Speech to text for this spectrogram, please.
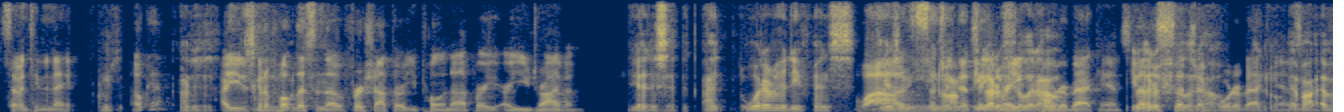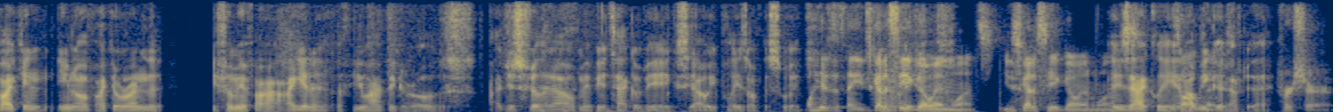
17 and 8? I'm just, Okay. I'm just, Are you just going to pull? Listen, though, first shot, though, are you pulling up or are you, are you driving? yeah, just said that. I whatever the defense Wow, gives me, that's you such know, a- I- that's you gotta great fill it out. quarterback answer. You That gotta is fill such it a out. quarterback you know? If. I if I can, you know, if I can run the, you feel me? If I I get a, a few high pick and rolls, I just fill it out. Maybe attack a big, see how he plays off the switch. Well, here's the thing. You just got to know, see it go in once. You just got to see it go in once. Exactly, That's and I'll be takes. good after that. For sure.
